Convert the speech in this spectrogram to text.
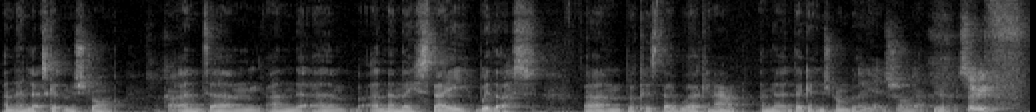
and then let's get them strong, Okay. and um, and um, and then they stay with us um, because they're working out and they're, they're getting stronger. They're getting stronger. Yeah. So if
